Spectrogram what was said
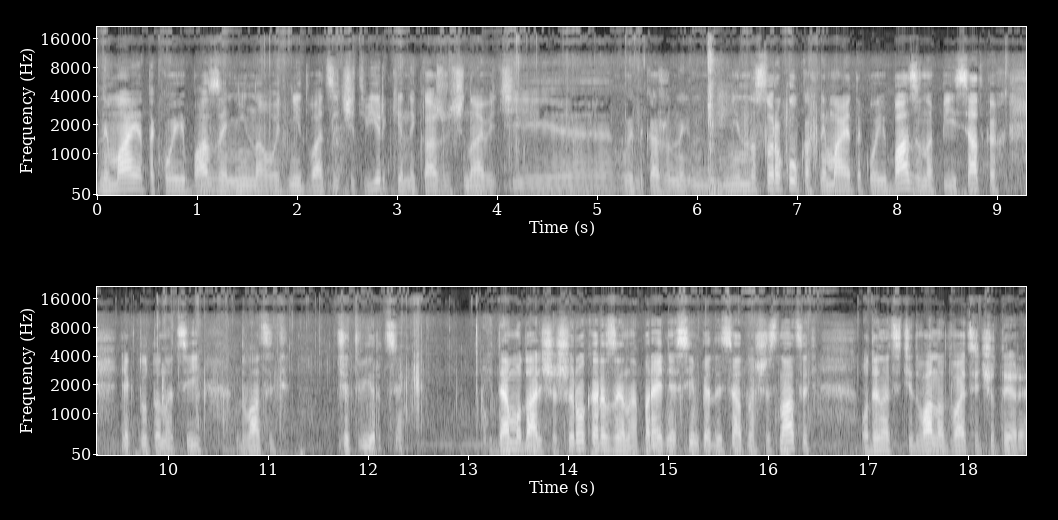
Немає такої бази ні на одній 24-ки, не кажучи навіть е, ой, не кажу, ні, на 40-ках немає такої бази, на 50-ках, як тут на цій 24-ці. Йдемо далі. Широка резина. Передня 750 на 16, 11,2 на 24.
